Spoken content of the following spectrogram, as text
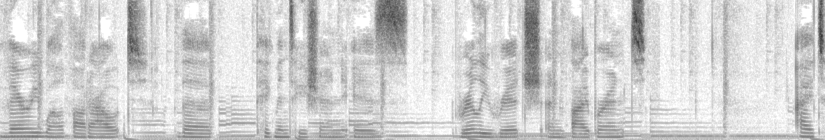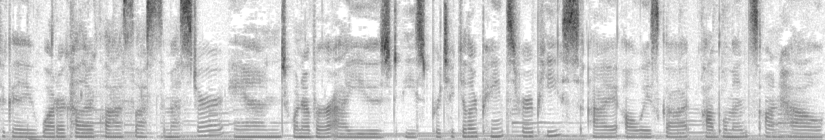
very well thought out. The pigmentation is really rich and vibrant I took a watercolor class last semester, and whenever I used these particular paints for a piece, I always got compliments on how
